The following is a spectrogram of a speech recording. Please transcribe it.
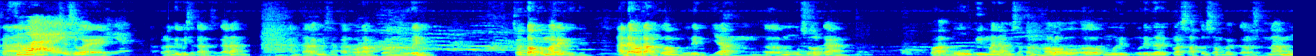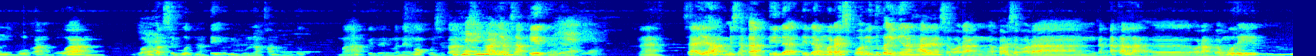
akan sesuai. sesuai. Iya. apalagi misalkan sekarang antara misalkan orang tua murid contoh kemarin gitu. Ada orang tua murid yang e, mengusulkan Pak Bu gimana misalkan kalau e, murid-murid dari kelas 1 sampai kelas 6 mengumpulkan uang uang Iya. tersebut nanti digunakan untuk maaf gitu menengok misalkan si A yang sakit aja iya iya saya misalkan tidak tidak merespon itu keinginan hal yang seorang apa seorang katakanlah eh, orang tua murid Hmm.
